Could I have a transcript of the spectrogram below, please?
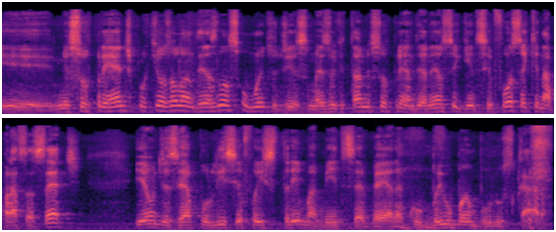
e me surpreende porque os holandeses não são muito disso, mas o que está me surpreendendo é o seguinte: se fosse aqui na Praça 7, iam dizer a polícia foi extremamente severa, cobriu o bambu nos caras.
